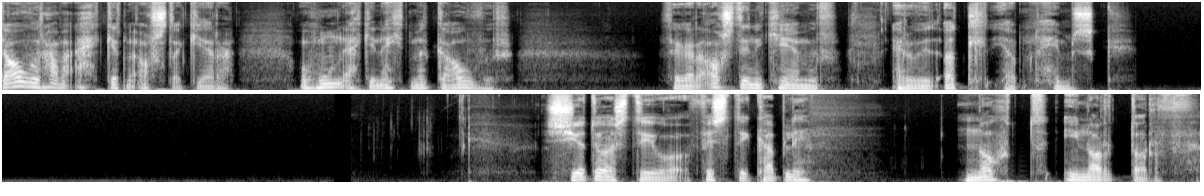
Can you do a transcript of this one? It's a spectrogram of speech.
Gáfur hafa ekkert með Ást að gera og hún ekki neitt með gáfur. Þegar Ástinni kemur, eru við öll jafn heimsk. Sjötuasti og fyrsti kabli Nótt í Nordorf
